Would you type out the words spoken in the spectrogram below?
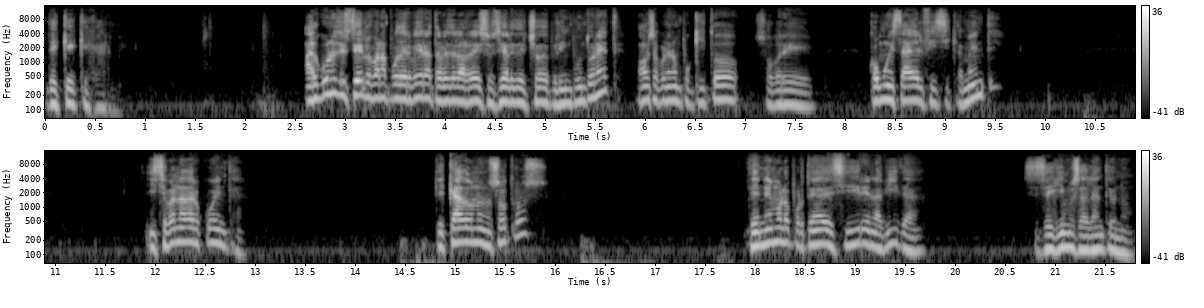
de qué quejarme. Algunos de ustedes lo van a poder ver a través de las redes sociales del show de Pelín.net. Vamos a poner un poquito sobre cómo está él físicamente. Y se van a dar cuenta que cada uno de nosotros tenemos la oportunidad de decidir en la vida si seguimos adelante o no.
